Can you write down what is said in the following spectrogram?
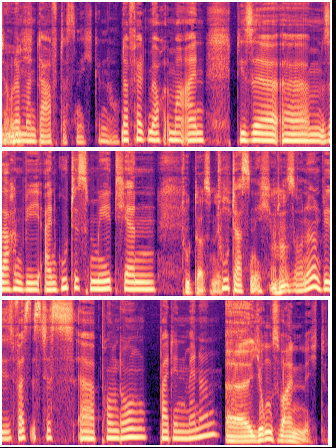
man. Oder man darf das nicht, genau. Da fällt mir auch immer ein, diese ähm, Sachen wie ein gutes Mädchen Tut das nicht. tut das nicht Mhm. oder so. Ne? Und wie, was ist das äh, Pendant bei den Männern? Äh, Jungs weinen nicht.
